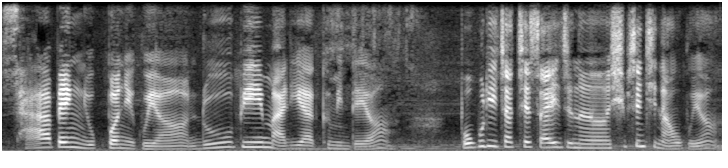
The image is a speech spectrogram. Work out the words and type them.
406번이고요. 루비 마리아 금인데요. 보구리 자체 사이즈는 10cm 나오고요.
